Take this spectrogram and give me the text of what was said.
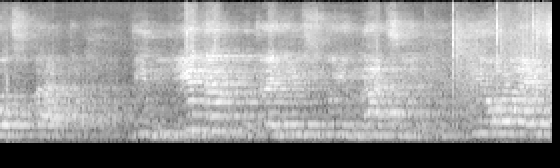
наукового експерта. Він лідер української нації. І Олег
